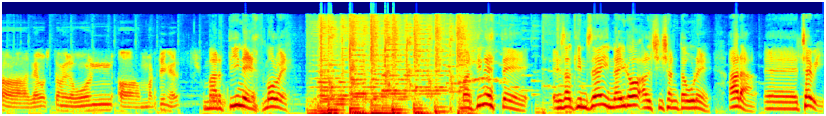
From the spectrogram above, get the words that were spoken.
Uh, deu estar més amunt uh, Martínez. Martínez, molt bé. Martínez té, és el 15è i Nairo el 61è. Ara, eh, Xevi,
